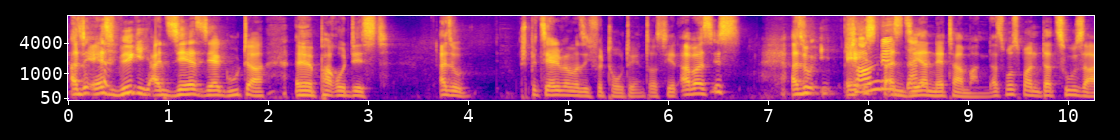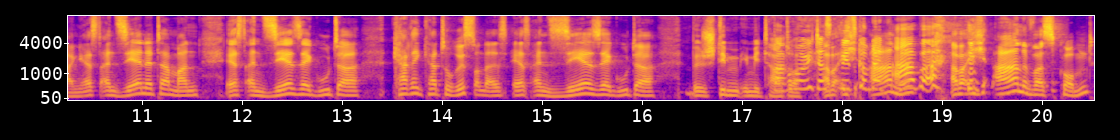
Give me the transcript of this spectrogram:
also er ist wirklich ein sehr, sehr guter äh, Parodist. Also speziell, wenn man sich für Tote interessiert. Aber es ist, also er Schauen ist ein dann? sehr netter Mann. Das muss man dazu sagen. Er ist ein sehr netter Mann. Er ist ein sehr, sehr guter Karikaturist und er ist, er ist ein sehr, sehr guter äh, Stimmenimitator. Warum ich das aber ich ahne, Aber? aber ich ahne, was kommt.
